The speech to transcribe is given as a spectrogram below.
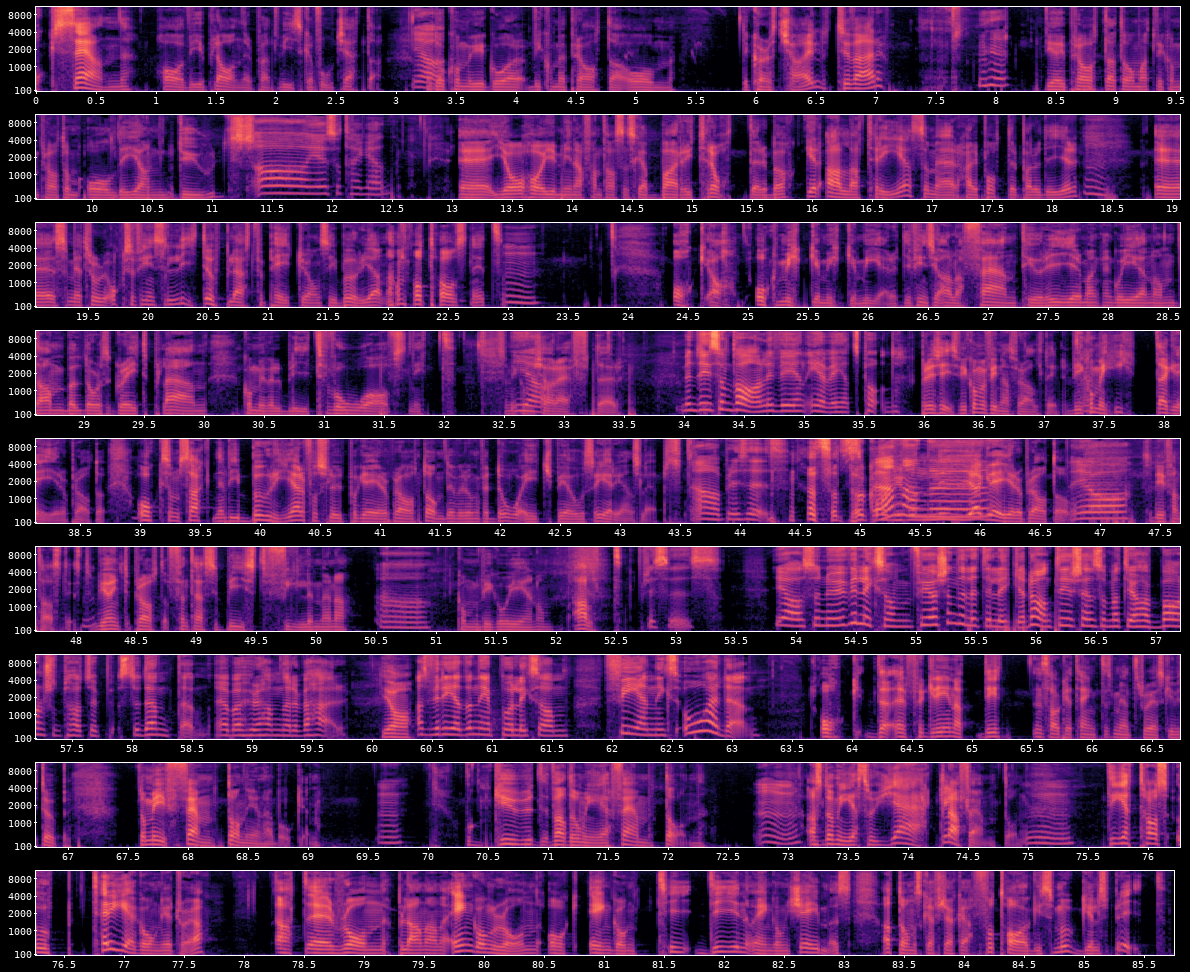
Och sen har vi ju planer på att vi ska fortsätta. Ja. Och då kommer vi gå, vi kommer prata om The Cursed Child, tyvärr. Vi har ju pratat om att vi kommer prata om All the Young Dudes. Åh, jag är så taggad. Eh, jag har ju mina fantastiska Barry Trotter-böcker, alla tre, som är Harry Potter-parodier. Mm. Eh, som jag tror också finns lite uppläst för Patreons i början av något avsnitt. Mm. Och ja, och mycket, mycket mer. Det finns ju alla fan-teorier man kan gå igenom. Dumbledores Great Plan kommer väl bli två avsnitt som vi kommer Ja. köra efter. Men det är som vanligt, vi är en evighetspodd. Precis, vi kommer finnas för alltid. Vi Mm. kommer hitta grejer att prata om. Och som sagt, när vi börjar få slut på grejer att prata om, det är väl ungefär då HBO-serien släpps. Ja, precis. så då kommer vi få nya grejer att prata om. Ja. Så det är fantastiskt. Mm. Vi har inte pratat Fantastic Beast-filmerna, Ja, kommer vi gå igenom. Allt. precis. Ja, så nu är vi liksom, för jag kände lite likadant. Det känns som att jag har barn som tar typ studenten. Jag bara, hur hamnade vi här? Ja, Att vi redan är på liksom Fenixorden. och det, för grejen att det är en sak jag tänkte som jag inte tror jag skrivit upp. De är ju 15 i den här boken. Mm. Och gud vad de är 15! Mm. Alltså de är så jäkla 15! Mm. det tas upp tre gånger tror jag. Att eh, Ron, bland annat, en gång Ron och en gång T- Dean och en gång Seamus, att de ska försöka få tag i smuggelsprit.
